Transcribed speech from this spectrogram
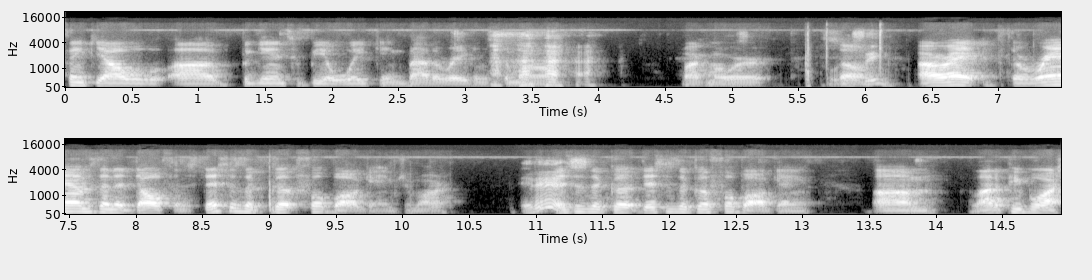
think y'all will uh, begin to be awakened by the Ravens tomorrow. Mark my word. So, we'll all right, the Rams and the Dolphins. This is a good football game, Jamar. It is. This is a good. This is a good football game. Um, a lot of people are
